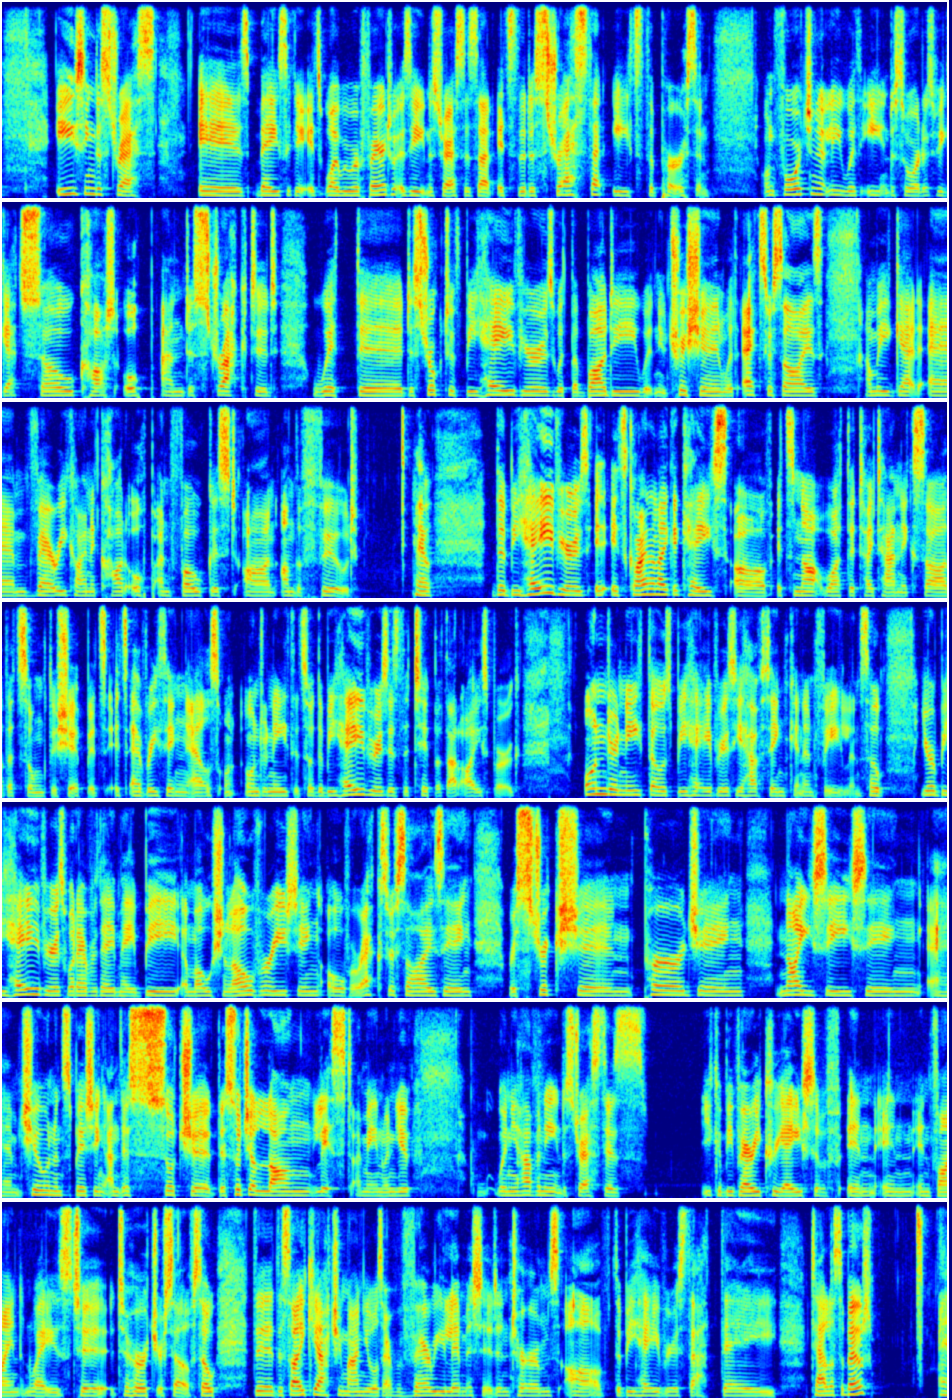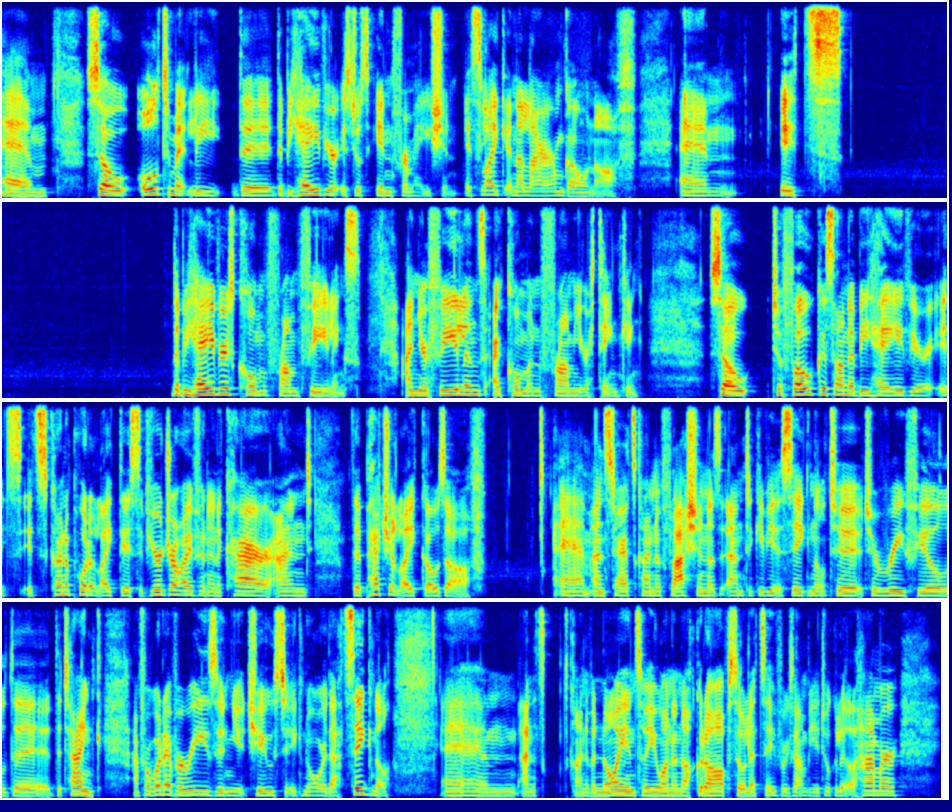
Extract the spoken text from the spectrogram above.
eating distress is basically it's why we refer to it as eating distress is that it's the distress that eats the person Unfortunately, with eating disorders, we get so caught up and distracted with the destructive behaviors, with the body, with nutrition, with exercise, and we get um, very kind of caught up and focused on on the food. Now, the behaviors it's kind of like a case of it's not what the titanic saw that sunk the ship it's it's everything else un- underneath it so the behaviors is the tip of that iceberg underneath those behaviors, you have thinking and feeling. So, your behaviors, whatever they may be emotional overeating, over exercising, restriction, purging, night eating, um, chewing and spitting, and there's such a there's such a long list. I mean, when you when you have an eating distress, there's you could be very creative in in in finding ways to to hurt yourself. So the the psychiatric manuals are very limited in terms of the behaviors that they tell us about. Um, so ultimately, the the behavior is just information. It's like an alarm going off. Um, it's the behaviors come from feelings, and your feelings are coming from your thinking. So to focus on a behavior, it's it's kind of put it like this: if you're driving in a car and the petrol light goes off, um, and starts kind of flashing as, and to give you a signal to to refuel the the tank. And for whatever reason, you choose to ignore that signal, um, and it's, it's kind of annoying. So you want to knock it off. So let's say, for example, you took a little hammer,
